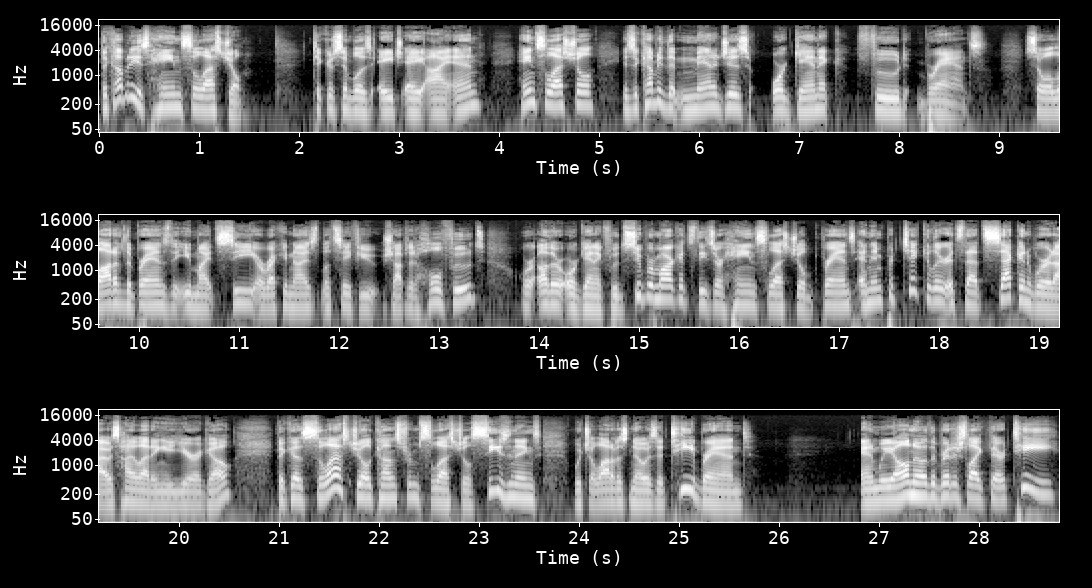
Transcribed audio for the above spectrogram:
The company is Hain Celestial. Ticker symbol is H A I N. Hain Celestial is a company that manages organic food brands. So, a lot of the brands that you might see or recognize, let's say if you shopped at Whole Foods or other organic food supermarkets. These are Hain Celestial brands. And in particular, it's that second word I was highlighting a year ago because Celestial comes from Celestial Seasonings, which a lot of us know as a tea brand. And we all know the British like their tea.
